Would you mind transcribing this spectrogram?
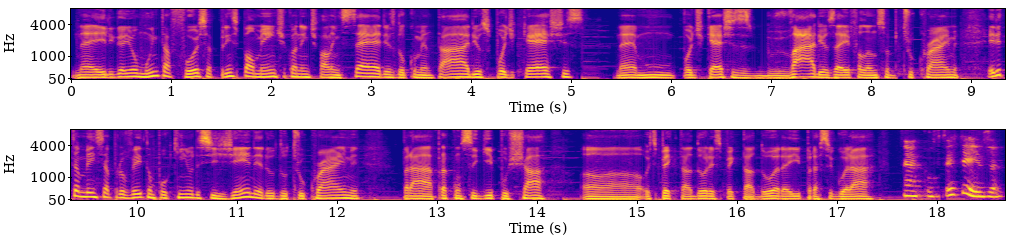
né? Ele ganhou muita força, principalmente quando a gente fala em séries, documentários, podcasts né? Podcasts vários aí falando sobre true crime. Ele também se aproveita um pouquinho desse gênero do true crime para conseguir puxar uh, o espectador, a espectadora aí para segurar. Ah, com certeza.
